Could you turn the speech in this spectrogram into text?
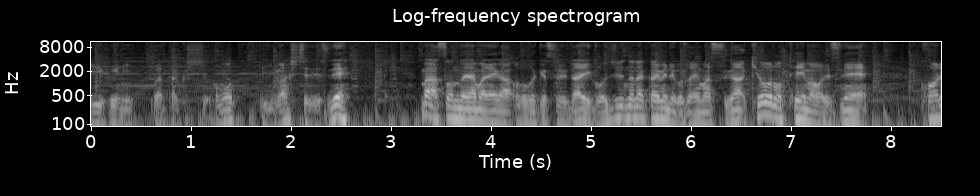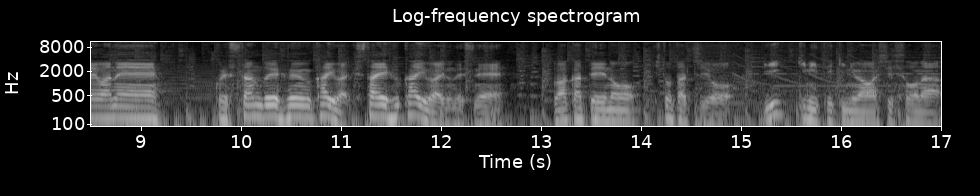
いうふうに私思っていましてですね。まあそんな山根がお届けする第57回目でございますが今日のテーマはですねこれはねこれスタンド FM 界隈スタイフ界隈のですね若手の人たちを一気に敵に回してそうな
